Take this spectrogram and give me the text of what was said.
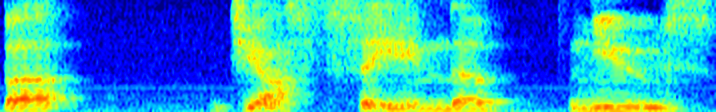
but just seeing the news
